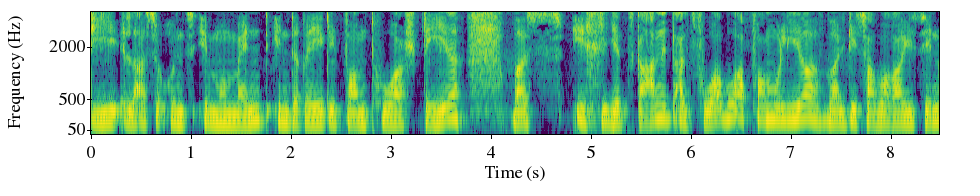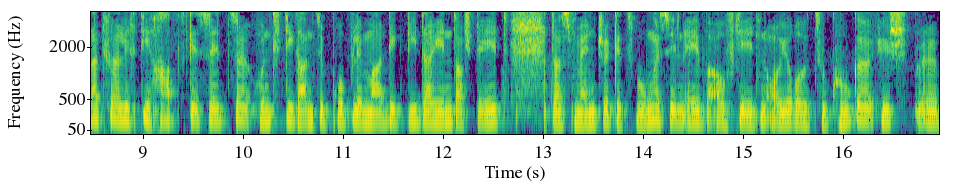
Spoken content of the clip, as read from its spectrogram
die lassen uns im Moment in der Regel vom Tor stehen, was ich jetzt gar nicht als Vorwurf formuliere, weil die Sauerei sind natürlich die Harzgesetze und die ganze Problematik, die dahinter steht, dass Menschen gezwungen gezwungen sind, eben auf jeden Euro zu gucken, ist äh,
